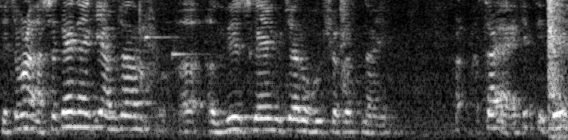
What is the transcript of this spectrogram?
त्याच्यामुळे असं काही नाही की आमचा अगदीच काही विचार होऊ शकत नाही. पण आता आहे की तिथे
